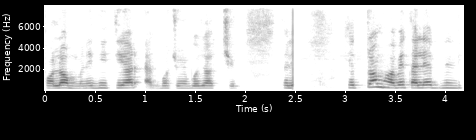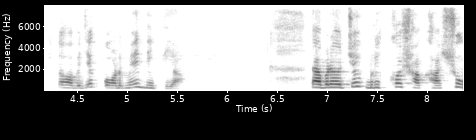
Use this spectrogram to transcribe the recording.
ফলম মানে দ্বিতীয়ার এক বচনে বোঝাচ্ছে। তাহলে ক্ষেত্রম হবে, তাহলে লিখতে হবে যে কর্মে দ্বিতীয়া। তারপরে হচ্ছে বৃক্ষ শাখা, সু।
